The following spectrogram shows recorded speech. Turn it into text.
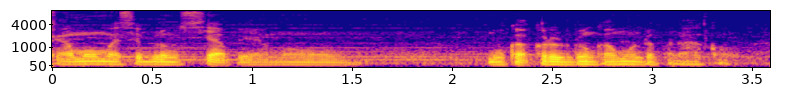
Kamu masih belum siap ya mau buka kerudung kamu depan aku.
